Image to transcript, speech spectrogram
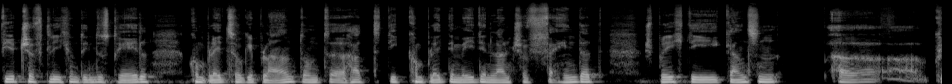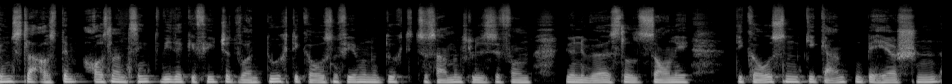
wirtschaftlich und industriell komplett so geplant und äh, hat die komplette Medienlandschaft verändert. Sprich, die ganzen äh, Künstler aus dem Ausland sind wieder gefeatured worden durch die großen Firmen und durch die Zusammenschlüsse von Universal, Sony. Die großen Giganten beherrschen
